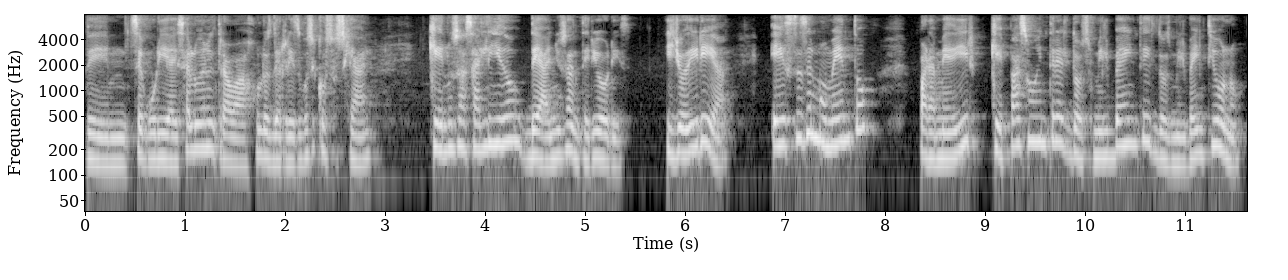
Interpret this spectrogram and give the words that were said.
de mm, seguridad y salud en el trabajo, los de riesgo psicosocial, qué nos ha salido de años anteriores. Y yo diría, este es el momento para medir qué pasó entre el 2020 y el 2021,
